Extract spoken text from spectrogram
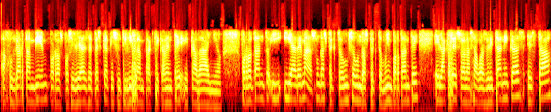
a juzgar también por las posibilidades de pesca que se utilizan prácticamente cada año. Por lo tanto, y, además un aspecto, un segundo aspecto muy importante, el acceso a las aguas británicas está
